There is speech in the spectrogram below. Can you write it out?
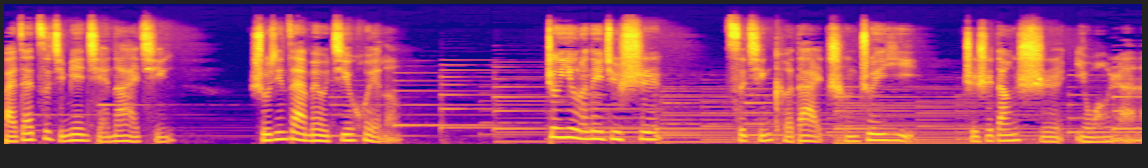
摆在自己面前的爱情，如今再也没有机会了。正应了那句诗：“此情可待成追忆，只是当时已惘然。”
